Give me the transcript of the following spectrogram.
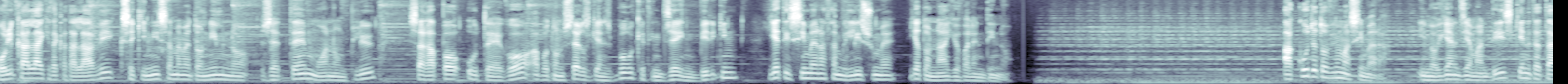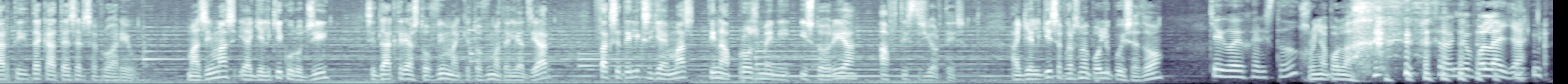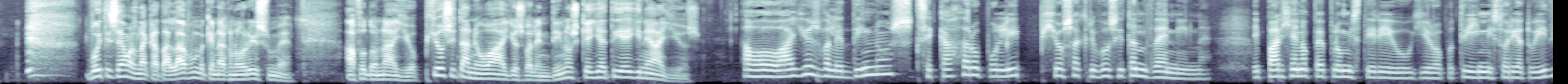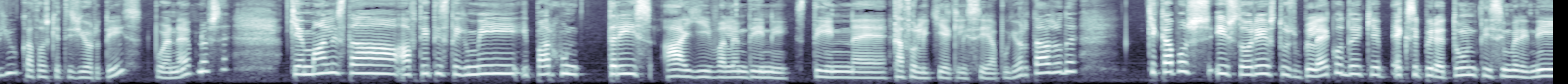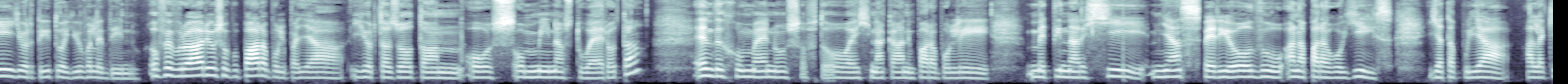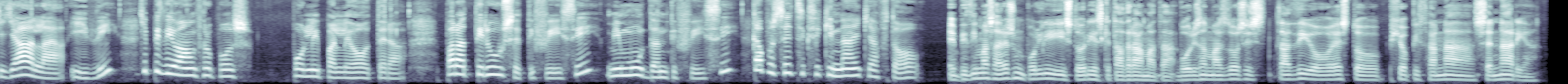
Πολύ καλά έχετε καταλάβει, ξεκινήσαμε με τον ύμνο «Je t'aime moi non plus», «Σ' αγαπώ ούτε εγώ» από τον Serge Gainsbourg και την Jane Birkin, γιατί σήμερα θα μιλήσουμε για τον Άγιο Βαλεντίνο. Ακούτε το βήμα σήμερα. Είμαι ο Γιάννης Διαμαντής και είναι Τετάρτη 14 Φεβρουαρίου. Μαζί μας η Αγγελική Κουρουτζή, συντάκτρια στο βήμα και το βήμα.gr, θα ξετυλίξει για εμάς την απρόσμενη ιστορία αυτής της γιορτής. Αγγελική, σε ευχαριστούμε πολύ που είσαι εδώ. Και εγώ ευχαριστώ. Χρόνια πολλά. Χρόνια πολλά, Γιάννη. Βοήθησέ μας να καταλάβουμε και να γνωρίσουμε αυτόν τον Άγιο. Ποιος ήταν ο Άγιος Βαλεντίνος και γιατί έγινε Άγιος; Ο Άγιος Βαλεντίνος ξεκάθαρο πολύ ποιος ακριβώς ήταν δεν είναι. Υπάρχει ένα πέπλο μυστηρίου γύρω από την ιστορία του ίδιου καθώς και της γιορτής που ενέπνευσε και μάλιστα αυτή τη στιγμή υπάρχουν τρεις Άγιοι Βαλεντίνοι στην ε, Καθολική Εκκλησία που γιορτάζονται και κάπως οι ιστορίες τους μπλέκονται και εξυπηρετούν τη σημερινή γιορτή του Αγίου Βαλεντίνου. Ο Φεβρουάριος από πάρα πολύ παλιά γιορταζόταν ως ο μήνας του έρωτα. Ενδεχομένως αυτό έχει να κάνει πάρα πολύ με την αρχή μιας περίοδου αναπαραγωγής για τα πουλιά αλλά και για άλλα είδη και επειδή ο άνθρωπος πολύ παλαιότερα παρατηρούσε τη φύση, μιμούνταν τη φύση. Κάπως έτσι ξεκινάει και αυτό. Επειδή μας αρέσουν πολύ οι ιστορίες και τα δράματα, μπορείς να μας δώσεις τα δύο έστω πιο πιθανά σενάρια;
